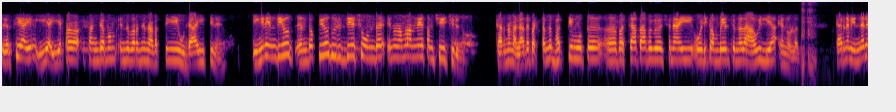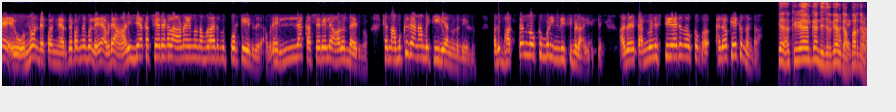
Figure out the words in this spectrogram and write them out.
തീർച്ചയായും ഈ അയ്യപ്പ സംഗമം എന്ന് പറഞ്ഞ് നടത്തിയ ഉഡായിപ്പിന് ഇങ്ങനെ എന്തെയോ എന്തൊക്കെയോ ദുരുദ്ദേശം ഉണ്ട് എന്ന് നമ്മൾ അന്നേ സംശയിച്ചിരുന്നു. കാരണം അല്ലാതെ പെട്ടെന്ന് ഭക്തിമൂത്ത് പശ്ചാത്താപ വിവശനായി ഓടി പമ്പയിൽ ചെന്നതാവില്ല എന്നുള്ളത്. കാരണം ഇന്നലെ ഒന്നുണ്ട് ഇപ്പൊ നേരത്തെ പറഞ്ഞ പോലെ അവിടെ ആളില്ല കസേരകളാണ് എന്ന് നമ്മളാരും റിപ്പോർട്ട് ചെയ്യരുത്. അവിടെ എല്ലാ കസേരയിലും ആളുണ്ടായിരുന്നു. പക്ഷെ നമുക്ക് കാണാൻ പറ്റിയില്ല എന്നുള്ളതേ ഉള്ളൂ. അത് ഭക്തൻ നോക്കുമ്പോൾ ഇൻവിസിബിൾ ആയിരിക്കും. അത് കമ്മ്യൂണിസ്റ്റുകാർ നോക്കുമ്പോൾ ഹലോ കേൾക്കുന്നുണ്ടോ? കേൾക്കാം ടീച്ചർ കേൾക്കാം പറഞ്ഞോളൂ.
